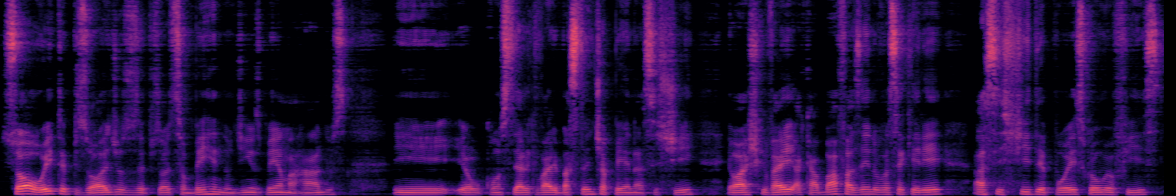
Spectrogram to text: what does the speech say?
só oito episódios, os episódios são bem redondinhos, bem amarrados e eu considero que vale bastante a pena assistir. Eu acho que vai acabar fazendo você querer assistir depois, como eu fiz,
